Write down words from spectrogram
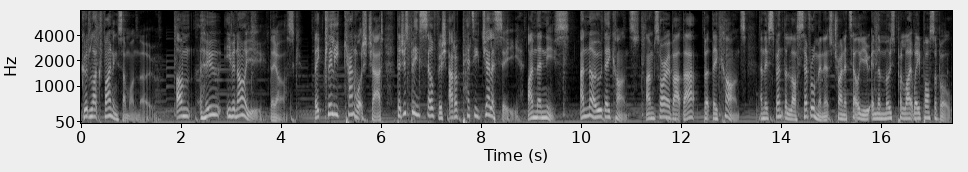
Good luck finding someone though. Um, who even are you? They ask. They clearly can watch Chad, they're just being selfish out of petty jealousy. I'm their niece. And no, they can't. I'm sorry about that, but they can't. And they've spent the last several minutes trying to tell you in the most polite way possible.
